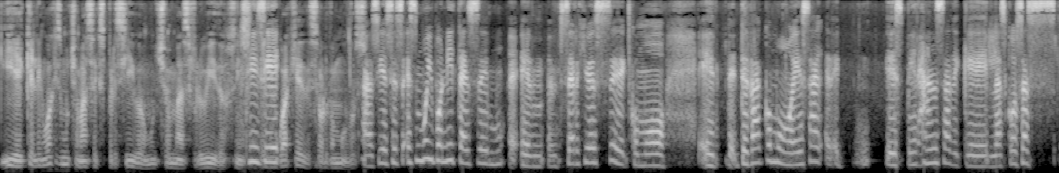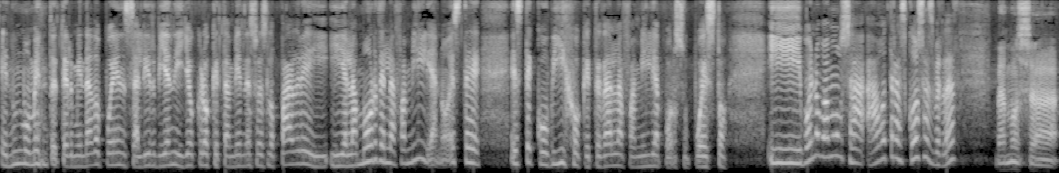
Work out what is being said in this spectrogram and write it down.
y que el lenguaje es mucho más expresivo, mucho más fluido. Sí, el lenguaje de sordomudos. Así es, es, muy bonita. Es, eh, eh, Sergio, es eh, como, te, da como esa esperanza de que las cosas en un momento determinado pueden salir bien y yo creo que también eso es lo padre y, el amor de la familia, ¿no? Este, este cobijo que te da la familia, por supuesto. Y bueno, vamos a, otras cosas, ¿verdad? Vamos a,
